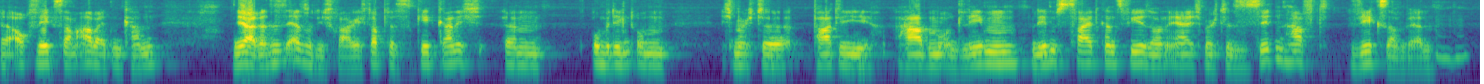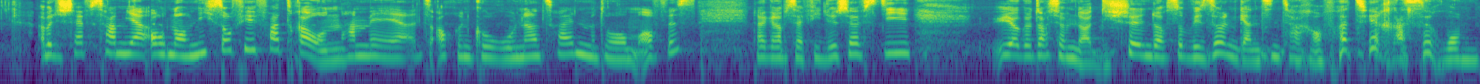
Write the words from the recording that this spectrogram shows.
äh, auch wirksam arbeiten kann? Ja, das ist eher so die Frage. Ich glaube, das geht gar nicht ähm, unbedingt um, ich möchte Party haben und leben, Lebenszeit ganz viel, sondern eher, ich möchte sinnhaft wirksam werden. Mhm. Aber die Chefs haben ja auch noch nicht so viel Vertrauen. Haben wir ja jetzt auch in Corona-Zeiten mit Homeoffice. Da gab es ja viele Chefs, die ja gedacht haben, na, die chillen doch sowieso den ganzen Tag auf der Terrasse rum.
